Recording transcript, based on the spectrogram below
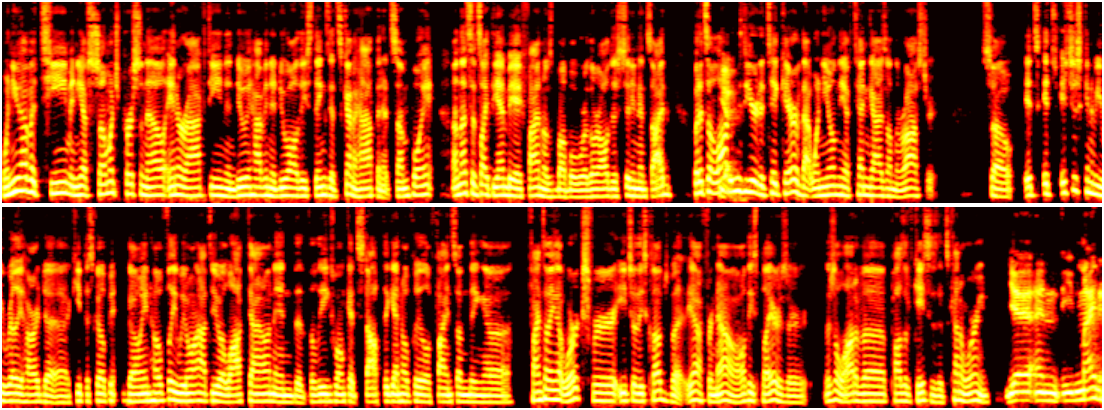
when you have a team and you have so much personnel interacting and doing having to do all these things, it's going to happen at some point, unless it's like the NBA Finals bubble where they're all just sitting inside. But it's a lot yeah. easier to take care of that when you only have ten guys on the roster. So it's it's it's just going to be really hard to uh, keep the scope going. Hopefully, we won't have to do a lockdown and the, the leagues won't get stopped again. Hopefully, they'll find something uh, find something that works for each of these clubs. But yeah, for now, all these players are there's a lot of uh, positive cases. It's kind of worrying. Yeah, and it might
